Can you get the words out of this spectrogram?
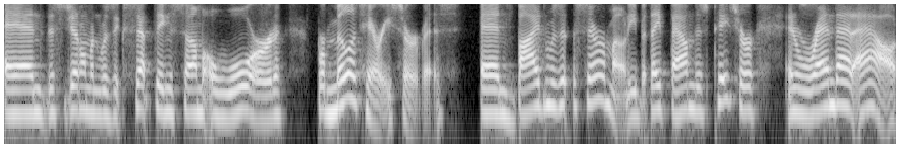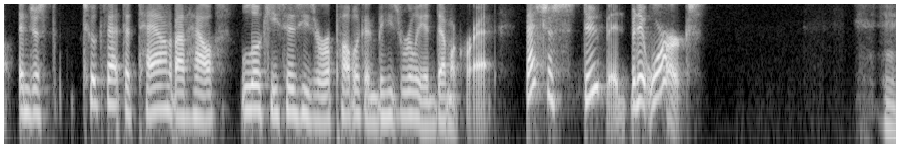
And this gentleman was accepting some award for military service and Biden was at the ceremony, but they found this picture and ran that out and just took that to town about how, look, he says he's a Republican, but he's really a Democrat. That's just stupid, but it works. Hmm.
